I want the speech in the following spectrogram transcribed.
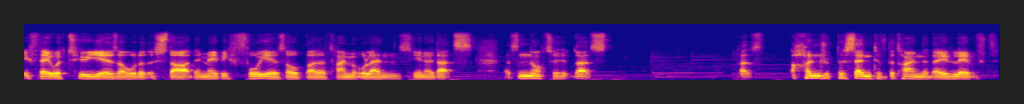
if they were two years old at the start, they may be four years old by the time it all ends. You know, that's that's not a that's that's hundred percent of the time that they've lived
